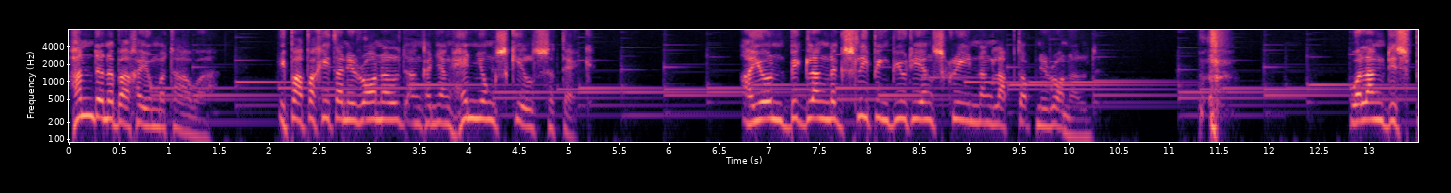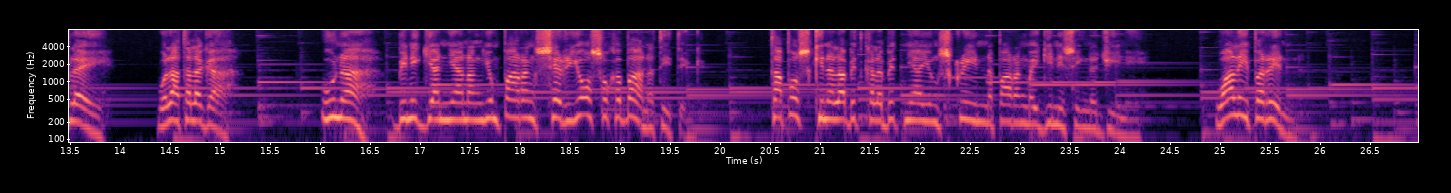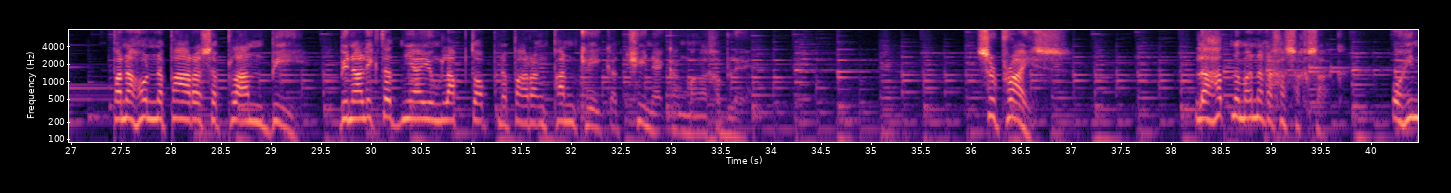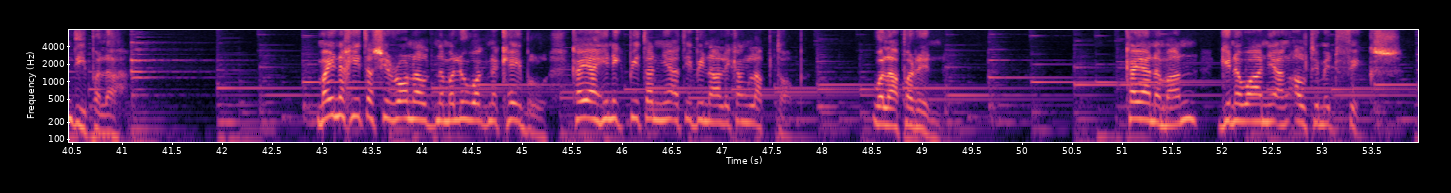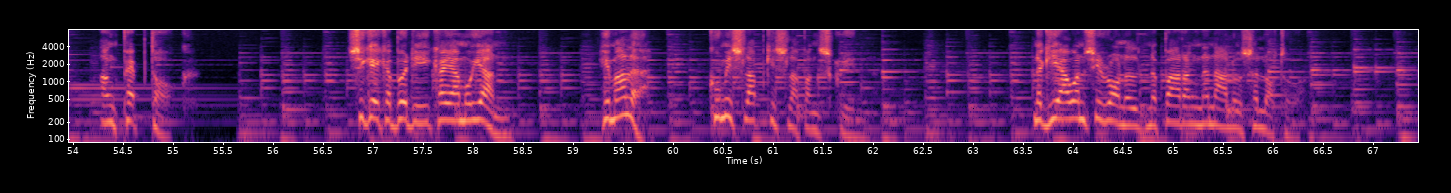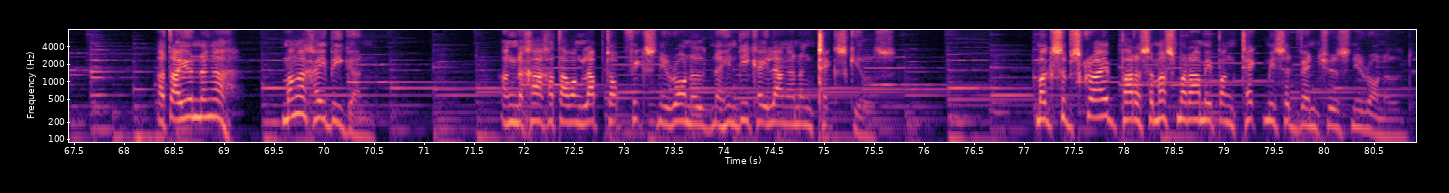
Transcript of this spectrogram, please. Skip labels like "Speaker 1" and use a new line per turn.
Handa na ba kayong matawa? Ipapakita ni Ronald ang kanyang henyong skills sa tech. Ayon, biglang nag-sleeping beauty ang screen ng laptop ni Ronald. Walang display. Wala talaga. Una, binigyan niya ng yung parang seryoso ka ba na titig. Tapos kinalabit-kalabit niya yung screen na parang may ginising na genie. Wali pa rin. Panahon na para sa Plan B. Binaliktad niya yung laptop na parang pancake at chinek ang mga kable. Surprise! Lahat naman nakakasaksak. O hindi pala. May nakita si Ronald na maluwag na cable, kaya hinigpitan niya at ibinalik ang laptop. Wala pa rin. Kaya naman, ginawa niya ang ultimate fix, ang pep talk. Sige ka buddy, kaya mo yan. Himala, kumislap-kislap ang screen. Nagyawan si Ronald na parang nanalo sa loto. At ayun na nga, mga kaibigan, ang nakakatawang laptop fix ni Ronald na hindi kailangan ng tech skills. Mag-subscribe para sa mas marami pang tech misadventures ni Ronald.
